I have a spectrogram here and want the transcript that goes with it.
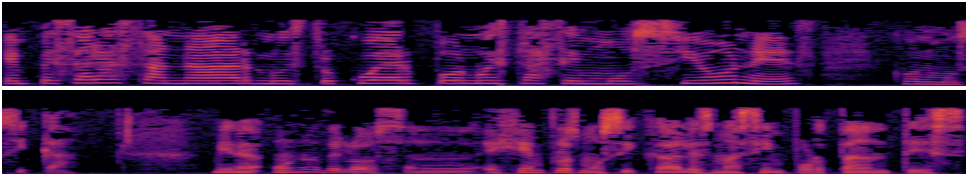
empezar a sanar nuestro cuerpo, nuestras emociones con música? Mira, uno de los mm, ejemplos musicales más importantes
